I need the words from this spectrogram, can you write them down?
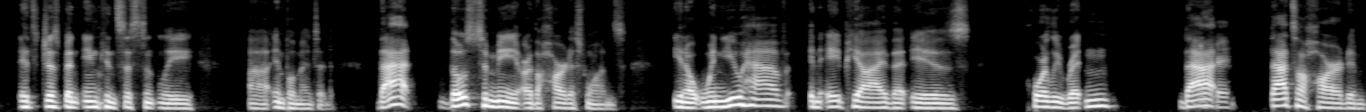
it's just been inconsistently uh, implemented. That those to me are the hardest ones. You know, when you have an API that is poorly written, that Okay. that's a hard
